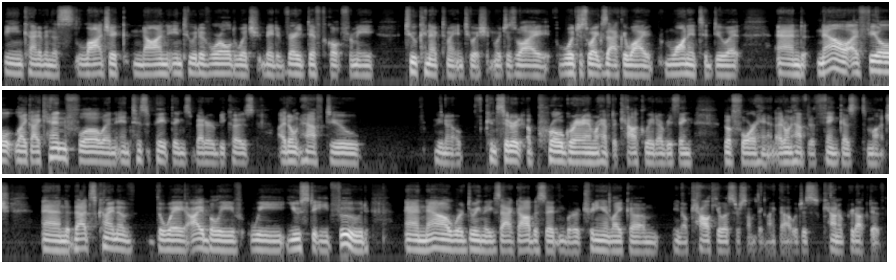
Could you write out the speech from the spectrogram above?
being kind of in this logic, non intuitive world, which made it very difficult for me to connect to my intuition, which is why, which is why exactly why I wanted to do it. And now I feel like I can flow and anticipate things better because I don't have to, you know, consider it a program or have to calculate everything beforehand. I don't have to think as much. And that's kind of the way I believe we used to eat food and now we're doing the exact opposite and we're treating it like um, you know calculus or something like that which is counterproductive.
